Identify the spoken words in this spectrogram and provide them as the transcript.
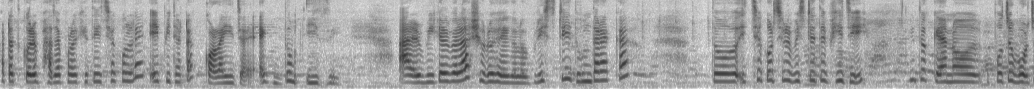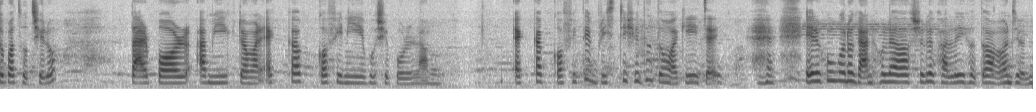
হঠাৎ করে ভাজা পোড়া খেতে ইচ্ছা করলে এই পিঠাটা করাই যায়, একদম ইজি আর বিকেলবেলা শুরু হয়ে গেল বৃষ্টি ধুমধারাক্কা তো ইচ্ছে করছিল বৃষ্টিতে ভিজি, কিন্তু কেন প্রচুর বর্জ্যপাত হচ্ছিল। তারপর আমি একটু আমার এক কাপ কফি নিয়ে বসে পড়লাম। এক কাপ কফিতে বৃষ্টি শুধু তোমাকেই চাই। এরকম কোনো গান হলে আসলে ভালোই হতো আমার জন্য,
